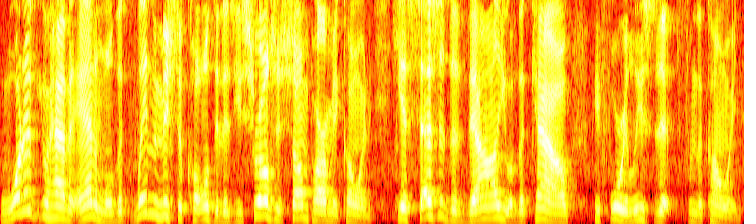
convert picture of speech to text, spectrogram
What if you have an animal? The way the Mishnah calls it is Yisrael Shisham Parmi Kohen. He assesses the value of the cow before he leases it from the Kohen.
